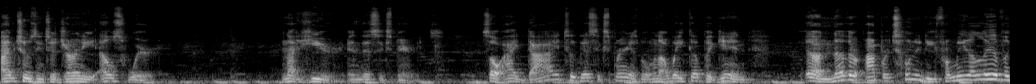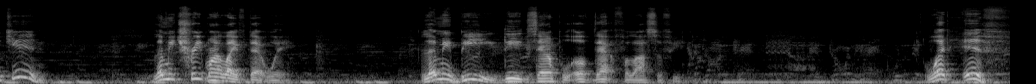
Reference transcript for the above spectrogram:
I'm choosing to journey elsewhere, not here in this experience. So I die to this experience, but when I wake up again, another opportunity for me to live again. Let me treat my life that way. Let me be the example of that philosophy. What if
